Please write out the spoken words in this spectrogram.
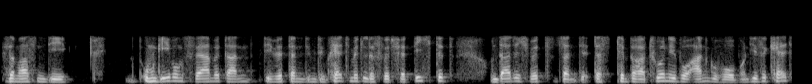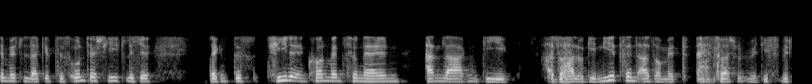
gewissermaßen die Umgebungswärme dann, die wird dann mit dem Kältemittel, das wird verdichtet und dadurch wird dann das Temperaturniveau angehoben. Und diese Kältemittel, da gibt es unterschiedliche, da gibt es viele in konventionellen Anlagen, die also halogeniert sind, also mit zum Beispiel mit, mit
